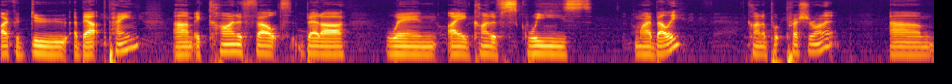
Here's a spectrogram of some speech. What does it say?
I could do about the pain. Um, it kind of felt better when I kind of squeezed my belly, kind of put pressure on it. Um,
